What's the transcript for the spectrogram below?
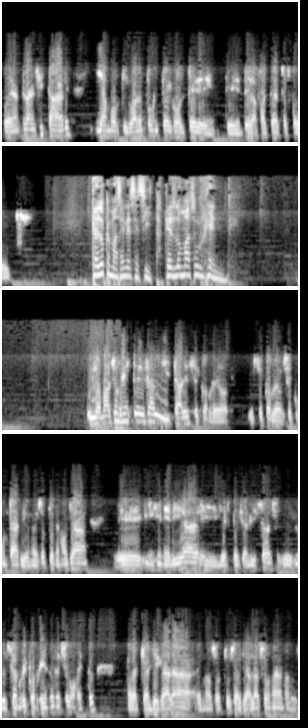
puedan transitar y amortiguar un poquito el golpe de, de- de la falta de estos productos. ¿Qué es lo que más se necesita? ¿Qué es lo más urgente? Lo más urgente es habilitar este corredor, este corredor secundario. En eso tenemos ya eh, ingeniería y especialistas, eh, lo están recorriendo en este momento, para que al llegar a nosotros allá a la zona nos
